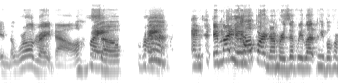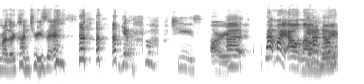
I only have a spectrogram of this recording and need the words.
in the world right now. Right. So Right. And it might So- help our numbers if we let people from other countries in. yeah, jeez. Sorry, Uh, Is that my out loud yeah, no.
